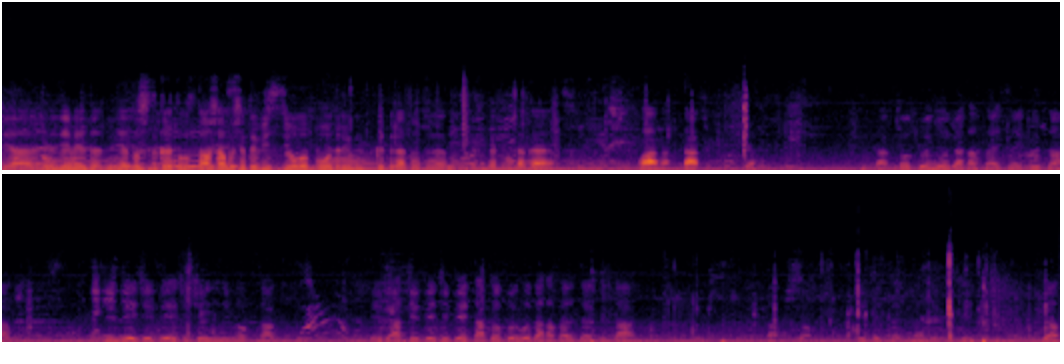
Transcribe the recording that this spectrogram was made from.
тебя. Ну, я имею в виду, нет, то, что ты какая-то уставшая, обычно ты веселый, бодрый, какая-то вот, э, как не такая. Ладно, так, все. Так, кто спрыгнул, ребят, оставить свои места. Терпеть, терпеть, еще немного. Так. Ребят, терпеть, терпеть. Так, кто спрыгнул, ребят, оставить свои места. Так, все. Терпеть, терпеть, терпеть. Ребят,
